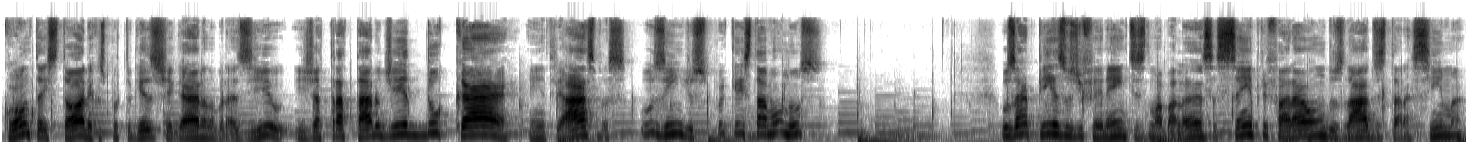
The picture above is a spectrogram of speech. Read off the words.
Conta a história que os portugueses chegaram no Brasil e já trataram de educar, entre aspas, os índios porque estavam nus. Usar pesos diferentes numa balança sempre fará um dos lados estar acima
